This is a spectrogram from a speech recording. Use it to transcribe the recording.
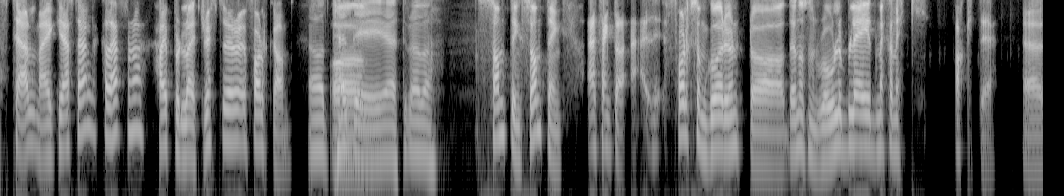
FTL, nei ikke FTL, hva er det for noe? Hyperlight Drifter-folkene. Ja, Teddy etter det, da. Something, something. Jeg tenkte, eh, folk som går rundt og Det er noe sånn rollerblade-mekanikk-aktig. Eh,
